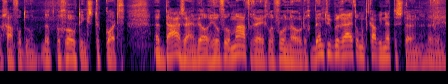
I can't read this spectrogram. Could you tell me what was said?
gaan voldoen. Dat begrotingstekort. Eh, daar zijn wel heel veel maatregelen voor nodig. Bent u bereid om het kabinet te steunen daarin?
